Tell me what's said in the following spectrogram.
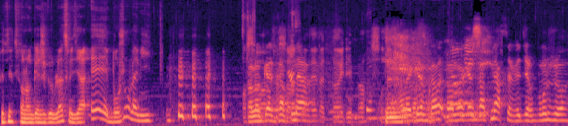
Peut-être qu'en langage gobelin, ça veut dire Hé, bonjour l'ami En langage Rafnar. remet, Maintenant, il est mort. Son En langage, Rafnar, ça veut dire bonjour.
